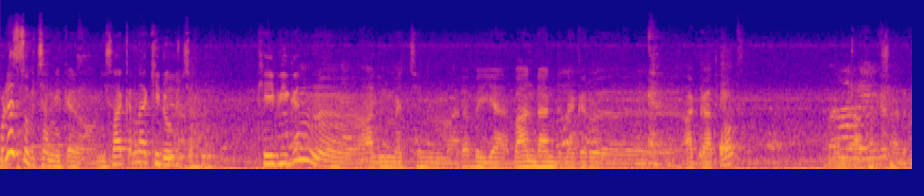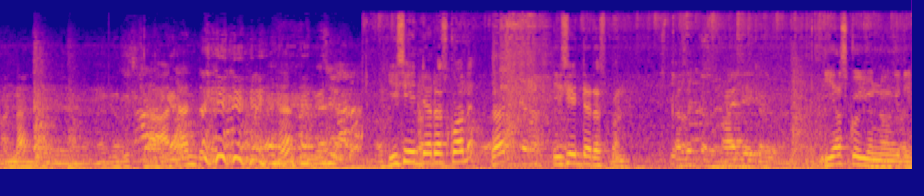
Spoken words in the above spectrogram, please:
ሁለት ሰው ብቻ ነው የሚቀረው። ይሳቅና ኪዶ ብቻ። ኬቢ ግን አልመቸኝም ማለት በያ- በአንዳንድ ነገር አጋጥሞት ይሴት ደረስኩ አለ። ይሴት ደረስኩ አለ። እያስቆዩን ነው እንግዲህ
